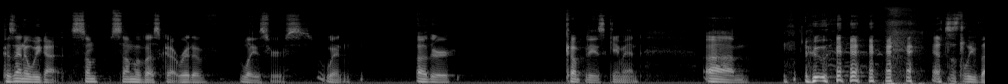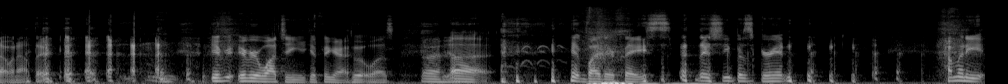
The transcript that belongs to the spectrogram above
Because I know we got some some of us got rid of lasers when other companies came in. Um, who? Let's just leave that one out there. if you're, if you're watching, you can figure out who it was uh, by their face, their sheepish grin. How many?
